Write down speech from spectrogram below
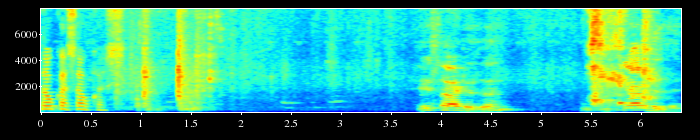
सावकाश सावकाश हे सहा डझन चार डझन.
